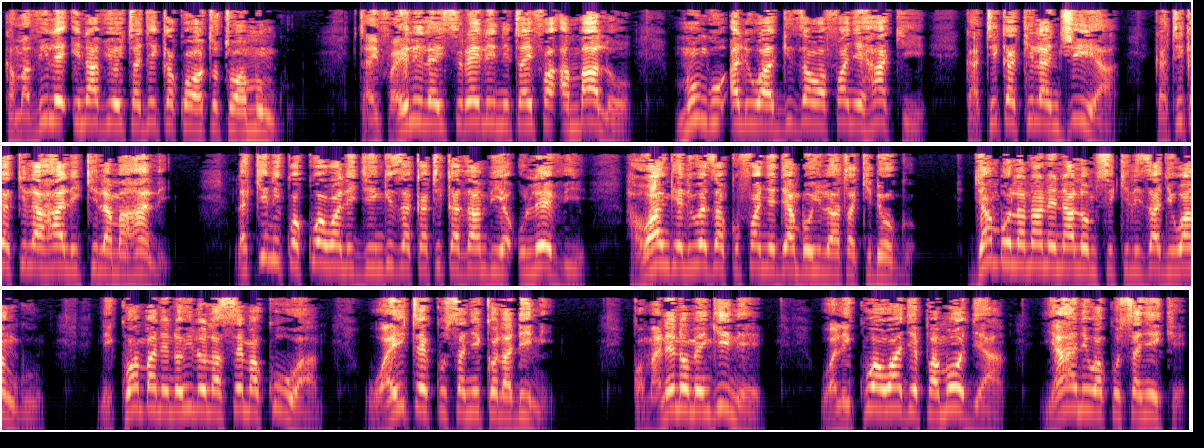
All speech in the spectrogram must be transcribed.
kama vile inavyohitajika kwa watoto wa mungu. Taifa hili la israeli ni taifa ambalo mungu aliwaagiza wafanye haki katika kila njia katika kila hali kila mahali. Lakini kwa kuwa walijiingiza katika dhambi ya ulevi hawangeliweza kufanya jambo hilo hata kidogo jambo la nane nalo msikilizaji wangu ni kwamba neno hilo lasema kuwa waite kusanyiko la dini. Kwa maneno mengine walikuwa waje pamoja yani wakusanyike.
